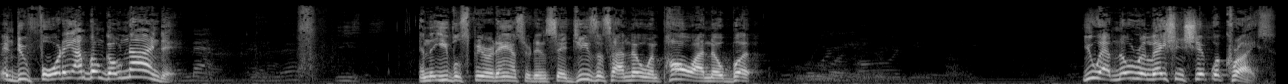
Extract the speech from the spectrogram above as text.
and do 40. I'm going to go 90. And the evil spirit answered and said, Jesus I know and Paul I know, but you have no relationship with Christ.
